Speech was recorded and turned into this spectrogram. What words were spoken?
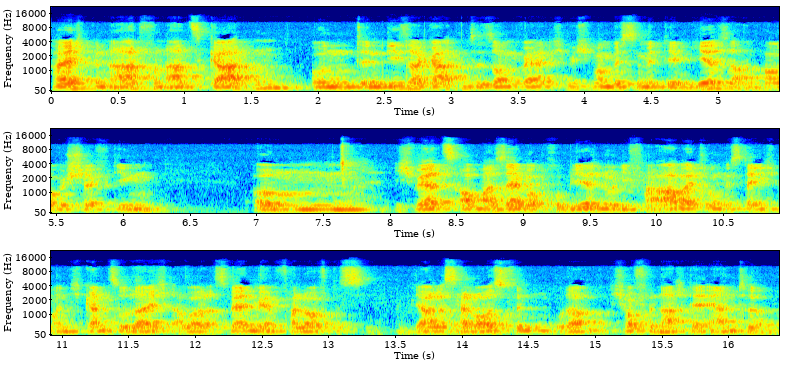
Hi, ich bin Art von Arts Garten und in dieser Gartensaison werde ich mich mal ein bisschen mit dem Hirseanbau beschäftigen. Ähm, ich werde es auch mal selber probieren, nur die Verarbeitung ist, denke ich mal, nicht ganz so leicht, aber das werden wir im Verlauf des Jahres herausfinden oder ich hoffe nach der Ernte.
